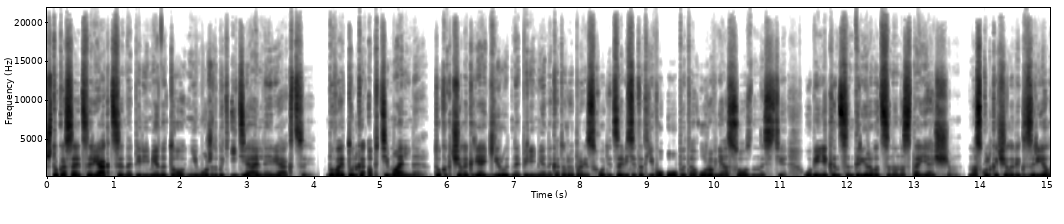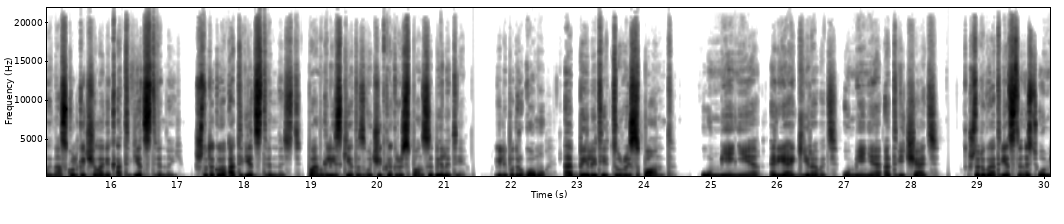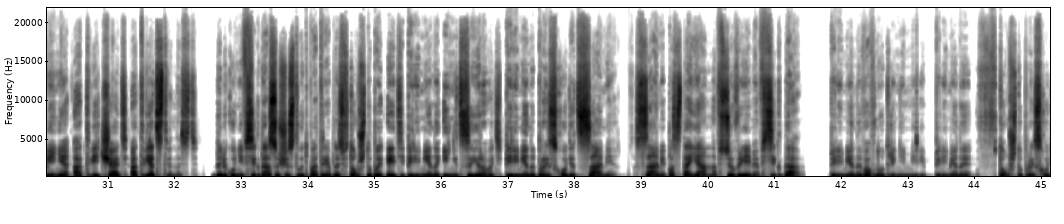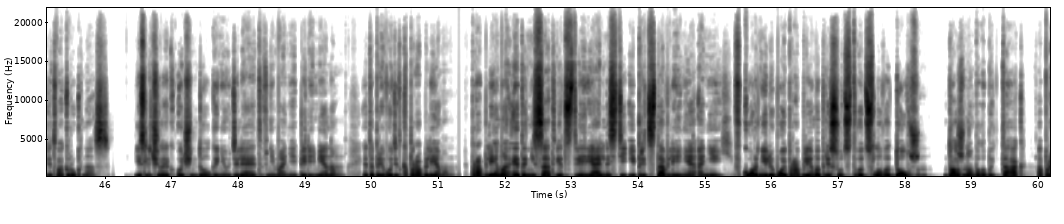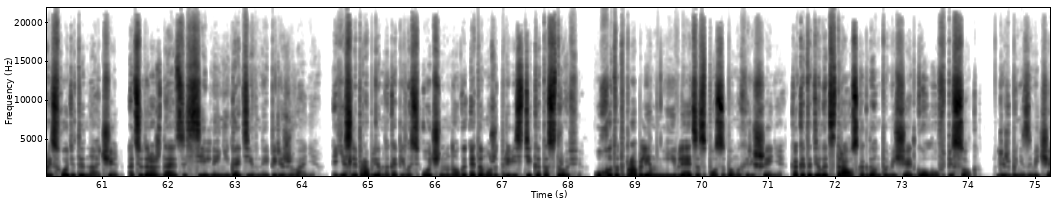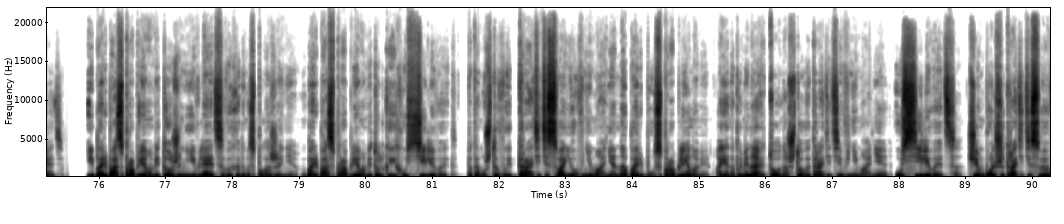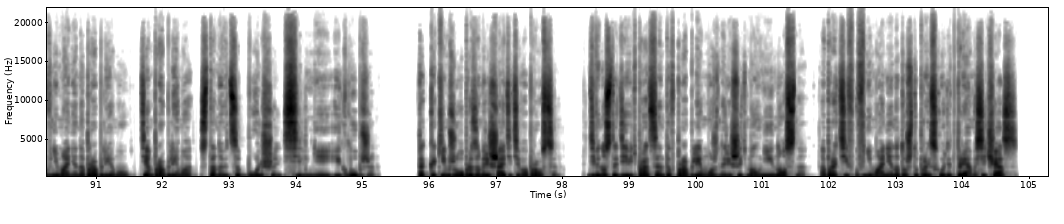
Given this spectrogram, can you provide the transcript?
Что касается реакции на перемены, то не может быть идеальной реакции. Бывает только оптимальная. То, как человек реагирует на перемены, которые происходят, зависит от его опыта, уровня осознанности, умения концентрироваться на настоящем, насколько человек зрелый, насколько человек ответственный. Что такое ответственность? По-английски это звучит как responsibility, или по-другому ability to respond. Умение реагировать, умение отвечать. Что такое ответственность? Умение отвечать. Ответственность. Далеко не всегда существует потребность в том, чтобы эти перемены инициировать. Перемены происходят сами. Сами, постоянно, все время, всегда. Перемены во внутреннем мире, перемены в том, что происходит вокруг нас. Если человек очень долго не уделяет внимания переменам, это приводит к проблемам. Проблема – это несоответствие реальности и представления о ней. В корне любой проблемы присутствует слово «должен» должно было быть так, а происходит иначе, отсюда рождаются сильные негативные переживания. Если проблем накопилось очень много, это может привести к катастрофе. Уход от проблем не является способом их решения, как это делает страус, когда он помещает голову в песок, лишь бы не замечать. И борьба с проблемами тоже не является выходом из положения. Борьба с проблемами только их усиливает, потому что вы тратите свое внимание на борьбу с проблемами. А я напоминаю, то, на что вы тратите внимание, усиливается. Чем больше тратите свое внимание на проблему, тем проблема становится больше, сильнее и глубже. Так каким же образом решать эти вопросы? 99% проблем можно решить молниеносно, обратив внимание на то, что происходит прямо сейчас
